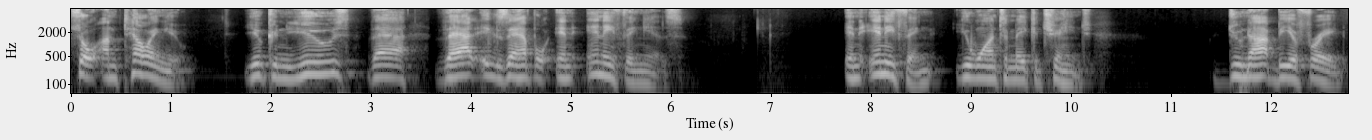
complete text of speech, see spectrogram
So I'm telling you, you can use that that example in anything is. In anything you want to make a change. Do not be afraid.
